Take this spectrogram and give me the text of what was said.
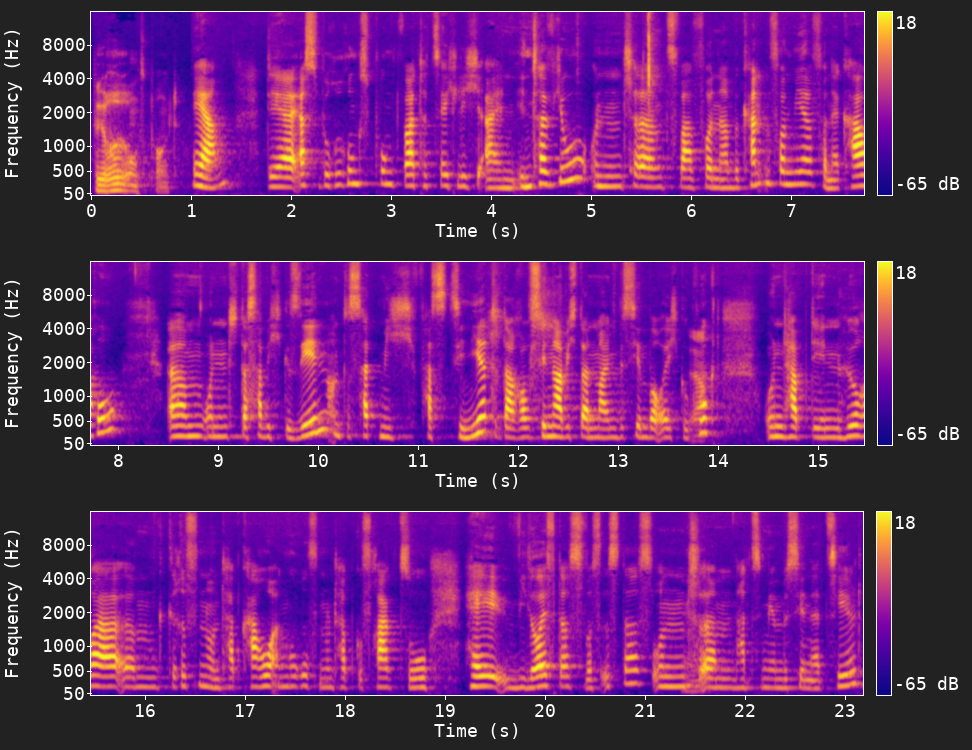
Berührungspunkt? Ja, der erste Berührungspunkt war tatsächlich ein Interview und äh, zwar von einer Bekannten von mir, von der Caro. Ähm, und das habe ich gesehen und das hat mich fasziniert. Daraufhin habe ich dann mal ein bisschen bei euch geguckt und habe den Hörer ähm, gegriffen und habe Caro angerufen und habe gefragt, so, hey, wie läuft das, was ist das? Und ähm, hat sie mir ein bisschen erzählt.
